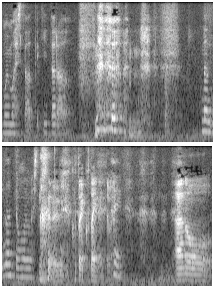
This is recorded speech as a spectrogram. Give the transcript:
思いましたって聞いたらうん。なんなんて思いました？答え答えないと、はい。あの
